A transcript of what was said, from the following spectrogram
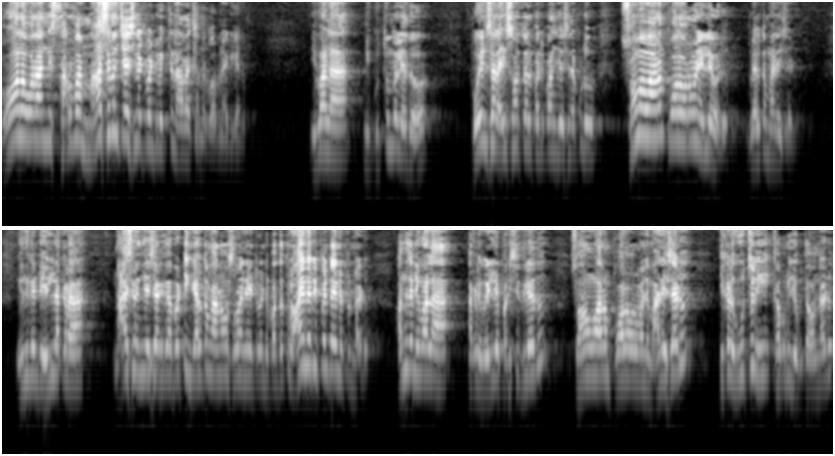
పోలవరాన్ని సర్వనాశనం చేసినటువంటి వ్యక్తి నారా చంద్రబాబు నాయుడు గారు. ఇవాళ మీకు గుర్తుందో లేదో పోయినసారి ఐదు సంవత్సరాలు పరిపాలన చేసినప్పుడు సోమవారం పోలవరం అని వెళ్ళేవాడు. ఇప్పుడు వెళ్ళటం మానేశాడు. ఎందుకంటే ఇల్లు అక్కడ నాశనం చేశాడు కాబట్టి ఇంకెళ్ళటం అనవసరం అనేటువంటి పద్ధతిలో ఆయన రిపెంట్ అయినట్టున్నాడు. అందుకని ఇవాళ అక్కడికి వెళ్ళే పరిస్థితి లేదు. సోమవారం పోలవరం అని మానేశాడు. ఇక్కడ కూర్చుని కబుర్లు చెబుతా ఉన్నాడు.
